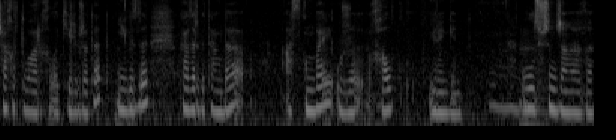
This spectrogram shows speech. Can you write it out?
шақырту арқылы келіп жатады негізі қазіргі таңда асқынбай уже халық үйренген ол үшін жаңағы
